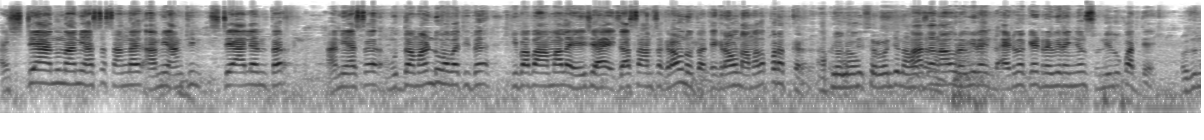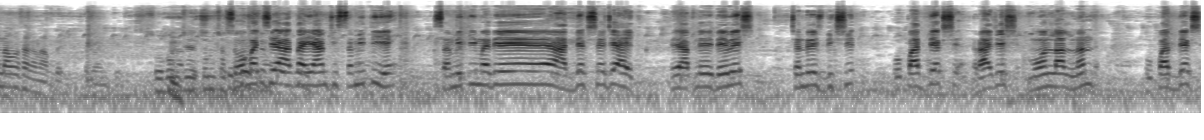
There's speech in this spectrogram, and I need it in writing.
आणि स्टे आणून आम्ही असं सांगाय आम्ही आणखीन स्टे आल्यानंतर आम्ही असं मुद्दा मांडू बाबा तिथं की बाबा आम्हाला हे जे आहे जसं आमचा ग्राउंड होता ते ग्राउंड आम्हाला परत करा. आपलं नाव? माझं नाव रवी ऍडव्होकेट रविरंजन सुनील उपाध्याय. अजून नावं सांगा ना आपले सोबतचे आता ही आमची समिती आहे. समितीमध्ये अध्यक्ष जे आहेत ते आपले देवेश चंद्रेश दीक्षित उपाध्यक्ष राजेश मोहनलाल नंद उपाध्यक्ष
